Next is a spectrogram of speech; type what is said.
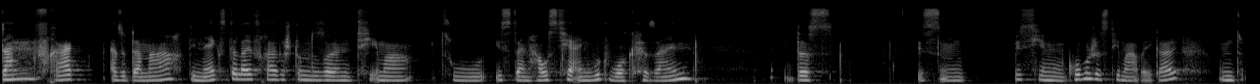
Dann fragt also danach, die nächste Live-Fragestunde soll ein Thema zu Ist dein Haustier ein Woodwalker sein? Das ist ein bisschen ein komisches Thema, aber egal. Und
